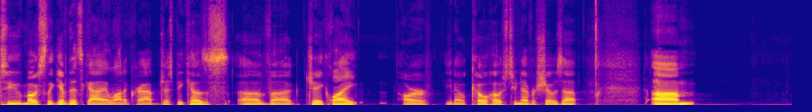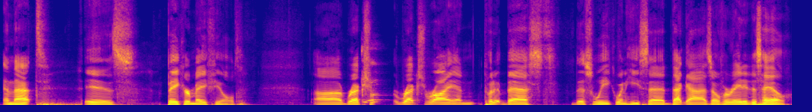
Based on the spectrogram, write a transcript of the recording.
to mostly give this guy a lot of crap just because of uh, Jake Light, our you know co-host who never shows up. Um, and that is Baker Mayfield. Uh, Rex Rex Ryan put it best this week when he said that guy's overrated as hell.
